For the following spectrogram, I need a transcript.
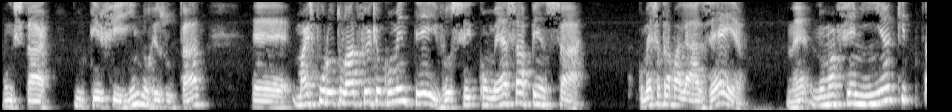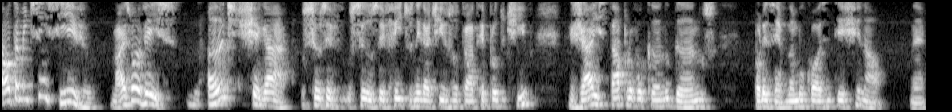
vão estar interferindo no resultado. É, mas, por outro lado, foi o que eu comentei. Você começa a pensar começa a trabalhar a Zéia né, numa feminha que é altamente sensível. Mais uma vez, antes de chegar os seus, os seus efeitos negativos no trato reprodutivo, já está provocando danos, por exemplo, na mucosa intestinal. Né?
